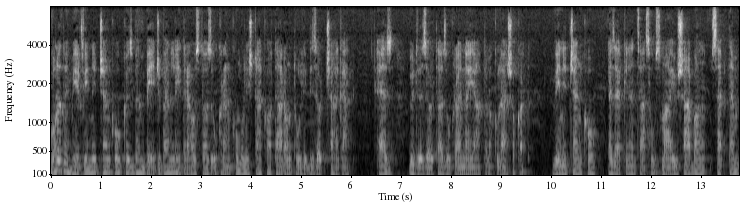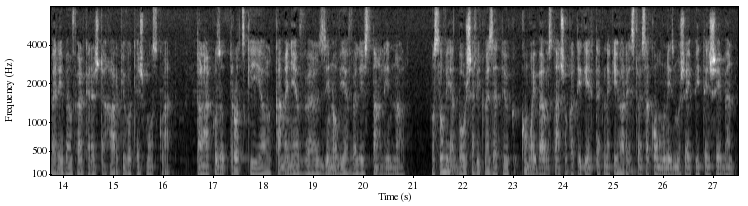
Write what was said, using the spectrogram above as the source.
Volodymyr Vinnicsenko közben Bécsben létrehozta az ukrán kommunisták határon túli bizottságát. Ez üdvözölte az ukrajnai átalakulásokat. Vinnicsenko 1920 májusában, szeptemberében felkereste Harkivot és Moszkvát. Találkozott Trockijjal, Kamenyevvel, Zinovjevvel és Stalinnal. A szovjet bolsevik vezetők komoly beosztásokat ígértek neki, ha részt vesz a kommunizmus építésében.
